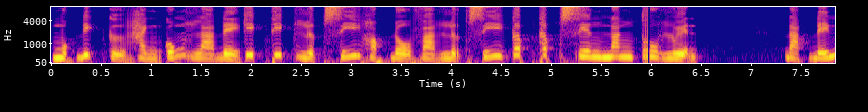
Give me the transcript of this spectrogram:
Mục đích cử hành cũng là để kích thích lực sĩ học đồ và lực sĩ cấp thấp siêng năng tu luyện. Đạt đến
